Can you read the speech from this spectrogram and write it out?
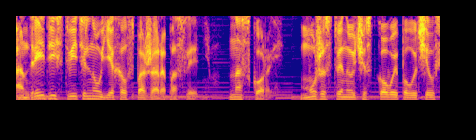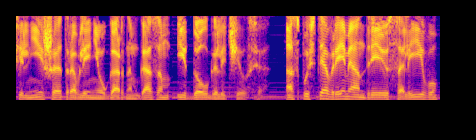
Андрей действительно уехал с пожара последним, на скорой. Мужественный участковый получил сильнейшее отравление угарным газом и долго лечился. А спустя время Андрею Салиеву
